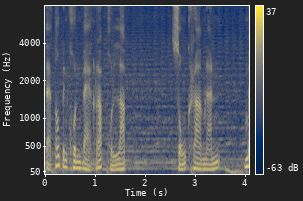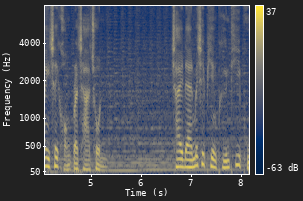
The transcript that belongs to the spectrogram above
แต่ต้องเป็นคนแบกรับผลลัพธ์ สงครามนั้นไม่ใช่ของประชาชน ชายแดนไม่ใช่เพียงพื้นที่ภู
